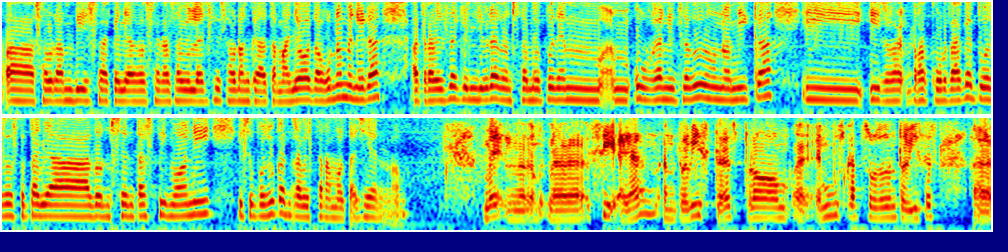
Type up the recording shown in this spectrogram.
eh, s'hauran vist aquelles escenes de violència i s'hauran quedat amb allò. D'alguna manera, a través d'aquest llibre doncs, també podem mm, organitzar-ho una mica i, i re recordar que tu has estat allà doncs, sent testimoni i suposo que entrevistant a molta gent, no? Bé, sí, hi ha entrevistes, però eh, hem buscat sobretot entrevistes, eh,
